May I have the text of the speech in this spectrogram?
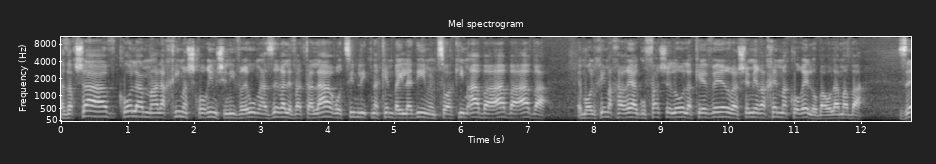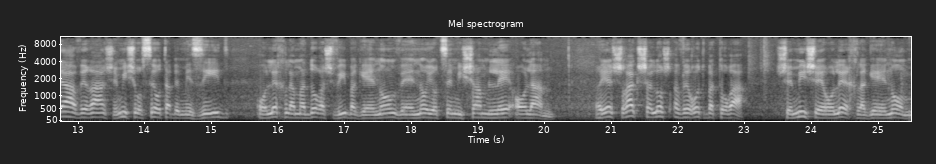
אז עכשיו כל המהלכים השחורים שנבראו מהזרע לבטלה רוצים להתנקם בילדים, הם צועקים אבא, אבא, אבא. הם הולכים אחרי הגופה שלו לקבר והשם ירחם מה קורה לו בעולם הבא. זה העבירה שמי שעושה אותה במזיד הולך למדור השביעי בגיהנום ואינו יוצא משם לעולם. יש רק שלוש עבירות בתורה שמי שהולך לגיהנום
